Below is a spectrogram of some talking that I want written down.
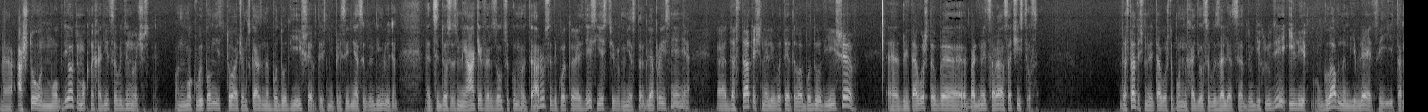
А что он мог делать? Он мог находиться в одиночестве. Он мог выполнить то, о чем сказано «бодод ейшев», то есть не присоединяться к другим людям. Цидосус Миакев, Эрзолцикумел. И так вот, э, здесь есть место для прояснения, э, достаточно ли вот этого Будуд Ейшев э, для того, чтобы больной царас очистился. Достаточно ли того, чтобы он находился в изоляции от других людей, или главным является и там,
